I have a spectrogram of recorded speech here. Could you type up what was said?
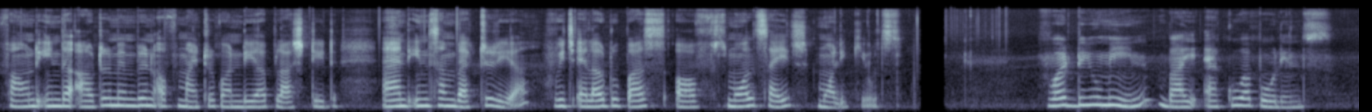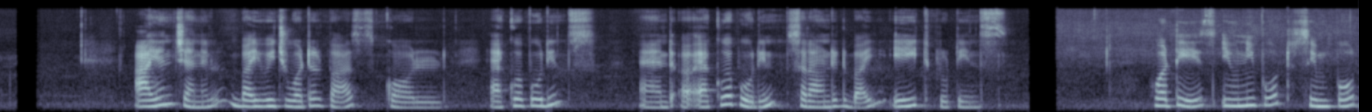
found in the outer membrane of mitochondria, plastid and in some bacteria which allow to pass of small size molecules. What do you mean by aquaporins? Ion channel by which water pass called aquaporins and uh, a aquaporin surrounded by 8 proteins. What is uniport, symport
